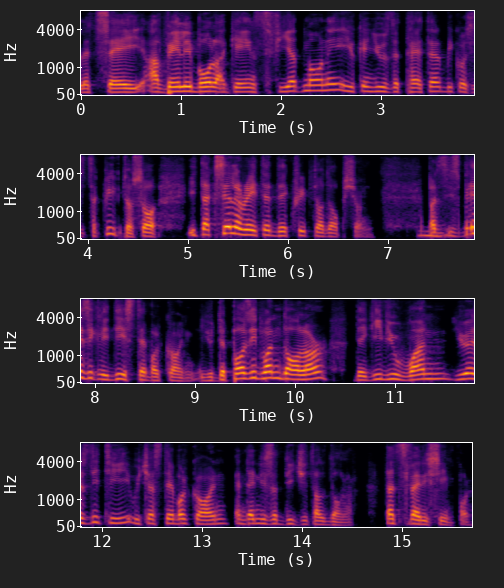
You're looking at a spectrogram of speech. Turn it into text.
let's say, available against fiat money, you can use the Tether because it's a crypto. So it accelerated the crypto adoption. Mm-hmm. But it's basically this stablecoin. You deposit one dollar, they give you one USDT, which is a stablecoin, and then it's a digital dollar. That's very simple.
